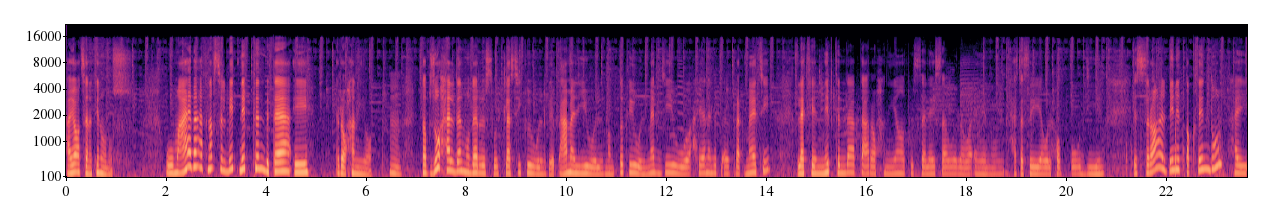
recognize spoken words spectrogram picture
هيقعد سنتين ونص. ومعاه بقى في نفس البيت نبتن بتاع إيه؟ الروحانيات. طب زحل ده المدرس والكلاسيكي والعملي والمنطقي والمادي وأحيانا البراجماتي لكن نبتن ده بتاع الروحانيات والسلاسة والروقان والحساسية والحب والدين. الصراع اللي بين الطاقتين دول هي...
